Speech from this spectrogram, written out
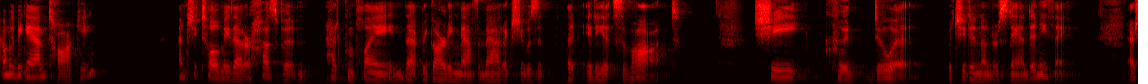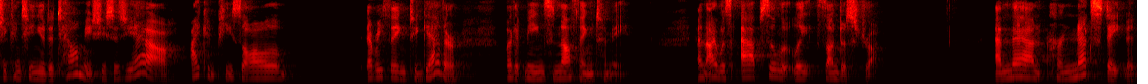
And we began talking, and she told me that her husband had complained that regarding mathematics, she was an, an idiot savant. She could do it, but she didn't understand anything. As she continued to tell me, she says, Yeah, I can piece all everything together, but it means nothing to me. And I was absolutely thunderstruck. And then her next statement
